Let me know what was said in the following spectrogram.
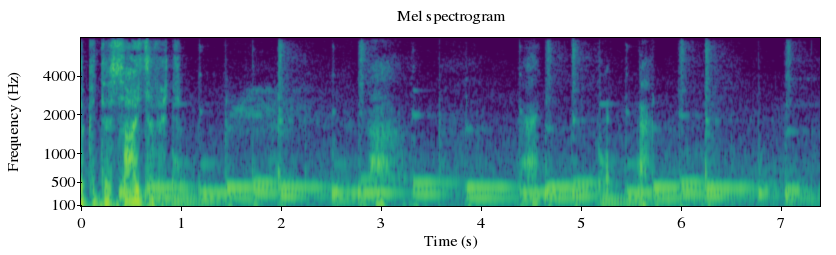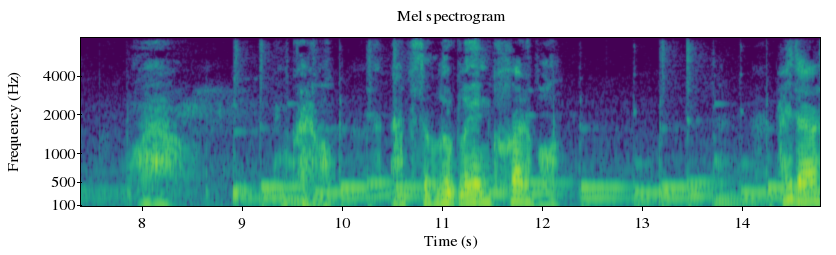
Look at the size of it. Wow. Incredible. Absolutely incredible. Hey there.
